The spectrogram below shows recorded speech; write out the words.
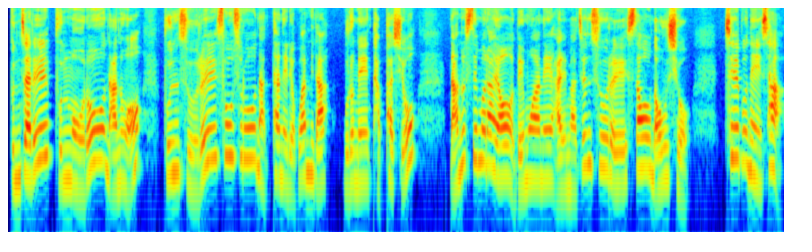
분자를 분모로 나누어 분수를 소수로 나타내려고 합니다. 물음에 답하시오. 나눗셈을 하여 네모 안에 알맞은 수를 써 넣으시오. 7분의 4.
